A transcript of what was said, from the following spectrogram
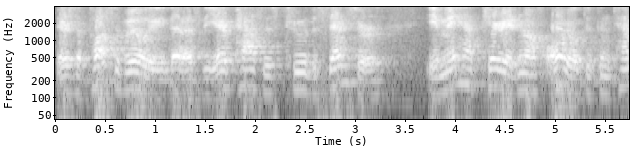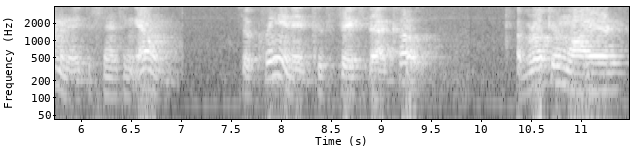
there's a possibility that as the air passes through the sensor, it may have carried enough oil to contaminate the sensing element. So cleaning it could fix that code. A broken wire,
